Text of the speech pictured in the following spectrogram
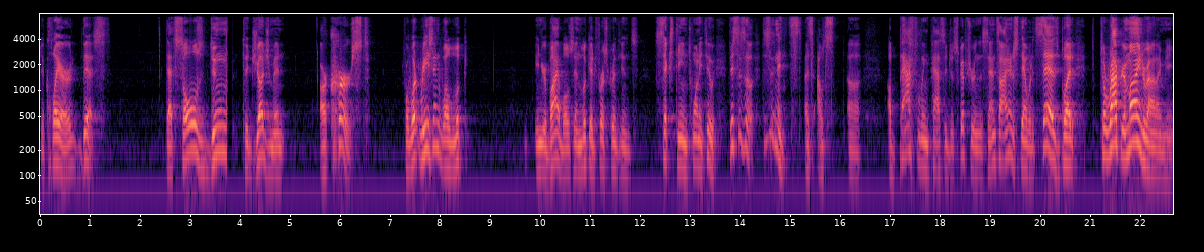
declared this that souls doomed to judgment are cursed. For what reason? Well, look in your Bibles and look at 1 Corinthians 16 22. This is a, this is an, uh, a baffling passage of Scripture in the sense. I understand what it says, but to wrap your mind around, I mean.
